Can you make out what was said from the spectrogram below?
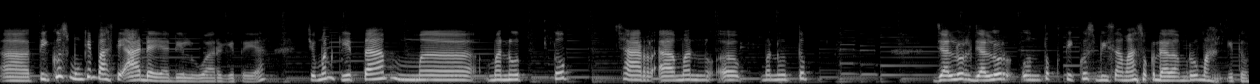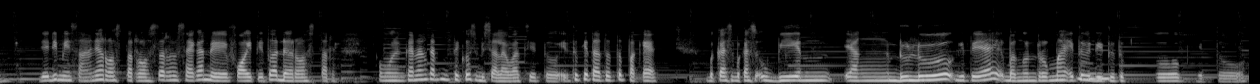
Uh, tikus mungkin pasti ada ya di luar gitu ya. Cuman kita me menutup cara uh, men, uh, menutup jalur-jalur untuk tikus bisa masuk ke dalam rumah gitu. Jadi misalnya roster-roster, saya kan di void itu ada roster. Kemungkinan kan tikus bisa lewat situ. Itu kita tutup pakai bekas-bekas ubin yang dulu gitu ya, bangun rumah itu hmm. ditutup-tutup gitu.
